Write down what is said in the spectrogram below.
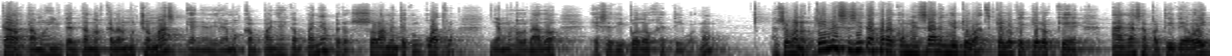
claro, estamos intentando escalar mucho más y añadiremos campañas y campañas, pero solamente con cuatro ya hemos logrado ese tipo de objetivos, ¿no? Entonces, bueno, ¿qué necesitas para comenzar en YouTube Ads? ¿Qué es lo que quiero que hagas a partir de hoy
